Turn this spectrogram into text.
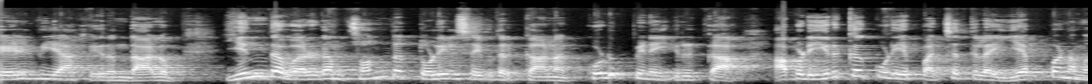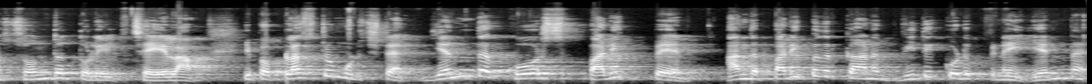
கேள்வியாக இருந்தாலும் இந்த வருடம் சொந்த தொழில் செய்வதற்கான கொடுப்பினை இருக்கா இருக்கா? அப்படி இருக்கக்கூடிய பட்சத்தில் எப்போ நம்ம சொந்த தொழில் செய்யலாம்? இப்போ ப்ளஸ் டூ முடிச்சுட்டேன். எந்த கோர்ஸ் படிப்பேன்? அந்த படிப்பதற்கான விதி கொடுப்பினை என்ன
